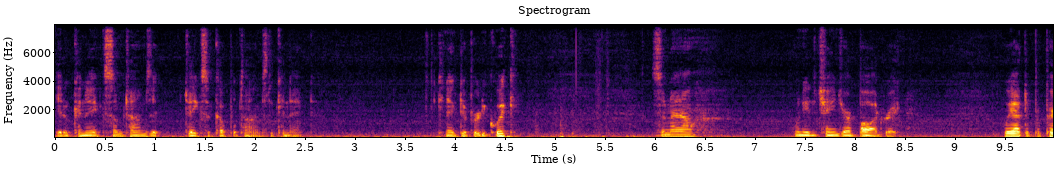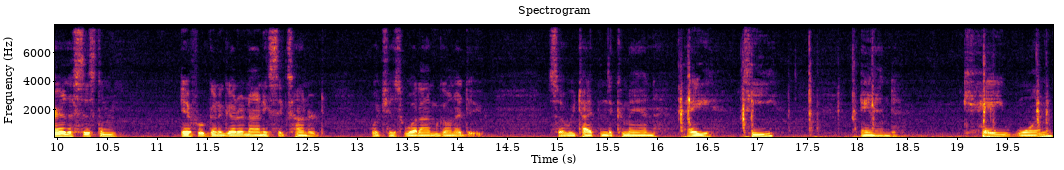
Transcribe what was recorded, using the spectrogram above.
It'll connect. Sometimes it takes a couple times to connect. Connect it pretty quick. So now we need to change our baud rate. We have to prepare the system if we're going to go to 9600, which is what I'm going to do. So we type in the command AT and K1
